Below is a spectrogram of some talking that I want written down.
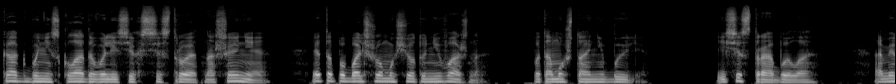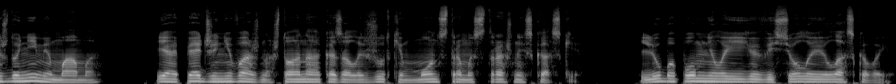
Как бы ни складывались их с сестрой отношения, это по большому счету не важно, потому что они были. И сестра была, а между ними мама. И опять же не важно, что она оказалась жутким монстром из страшной сказки. Люба помнила ее веселой и ласковой.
